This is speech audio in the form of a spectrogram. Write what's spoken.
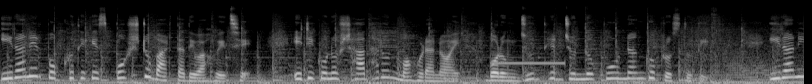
ইরানের পক্ষ থেকে স্পষ্ট বার্তা দেওয়া হয়েছে, এটি কোনো সাধারণ মহড়া নয়, বরং যুদ্ধের জন্য পূর্ণাঙ্গ প্রস্তুতি। ইরানি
